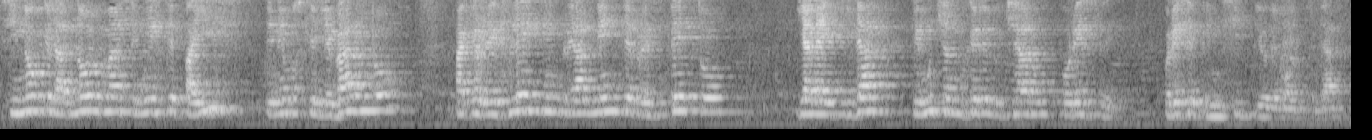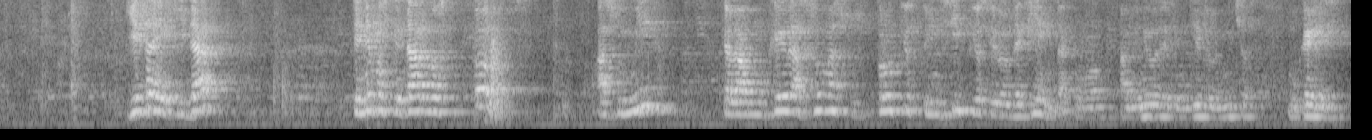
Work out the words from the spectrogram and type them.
sino que las normas en este país tenemos que llevarlo a que reflejen realmente el respeto y a la equidad que muchas mujeres lucharon por ese, por ese principio de la equidad. Y esa equidad tenemos que darnos todos, asumir que la mujer asuma sus propios principios y los defienda, como han venido defendiendo muchas mujeres.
